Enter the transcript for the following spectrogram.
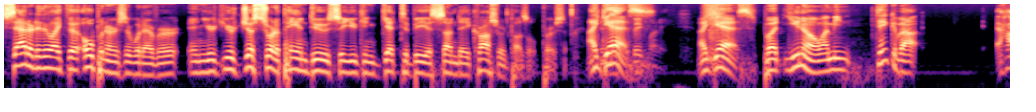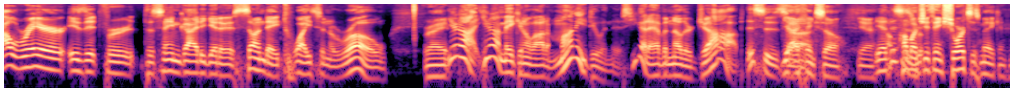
Saturday, they're like the openers or whatever, and you're you're just sort of paying dues so you can get to be a Sunday crossword puzzle person. I and make the guess. big money. I guess, but you know, I mean, think about how rare is it for the same guy to get a Sunday twice in a row? Right. You're not you're not making a lot of money doing this. You got to have another job. This is yeah, uh, I think so. Yeah. yeah, How- how much r- you think Shortz is making?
